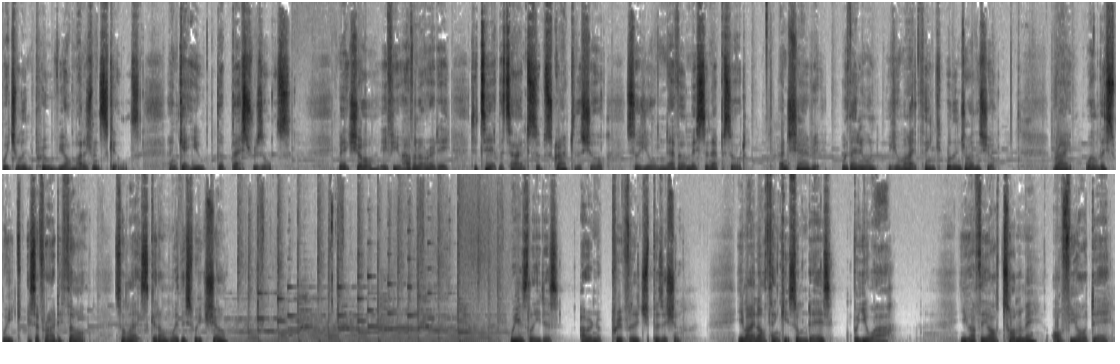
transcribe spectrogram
which will improve your management skills and get you the best results. Make sure, if you haven't already, to take the time to subscribe to the show so you'll never miss an episode and share it with anyone who you might think will enjoy the show. Right, well, this week is a Friday Thought, so let's get on with this week's show. We as leaders are in a privileged position. You might not think it some days, but you are. You have the autonomy of your day.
